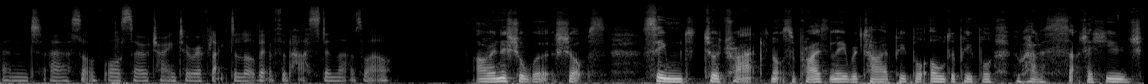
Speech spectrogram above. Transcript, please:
and uh, sort of also trying to reflect a little bit of the past in that as well. Our initial workshops seemed to attract, not surprisingly, retired people, older people who had a, such a huge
